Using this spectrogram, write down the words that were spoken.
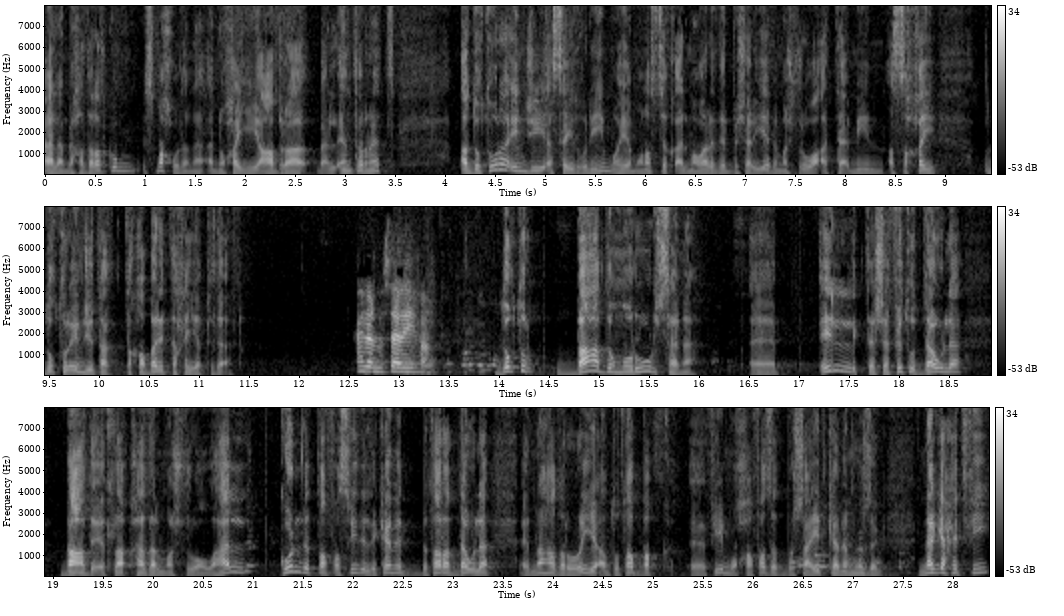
أهلا بحضراتكم. اسمحوا لنا أن نحيي عبر الإنترنت. الدكتورة إنجي السيد غنيم وهي منسق الموارد البشرية بمشروع التأمين الصحي. دكتور إنجي تقبلي التحية ابتداء أهلا وسهلا دكتور بعد مرور سنة إيه اللي اكتشفته الدولة بعد إطلاق هذا المشروع؟ وهل كل التفاصيل اللي كانت بترى الدولة إنها ضرورية أن تطبق في محافظة بورسعيد كنموذج نجحت فيه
